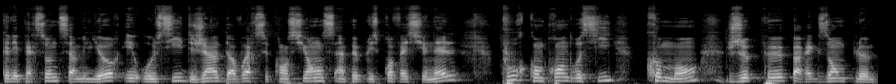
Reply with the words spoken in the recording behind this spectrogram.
que les personnes s'améliorent et aussi déjà d'avoir ce conscience un peu plus professionnelle pour comprendre aussi comment je peux, par exemple,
